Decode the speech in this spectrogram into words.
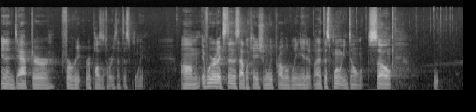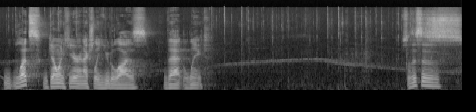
an adapter for re repositories at this point. Um, if we were to extend this application, we probably need it, but at this point we don't. So let's go in here and actually utilize that link. So this is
